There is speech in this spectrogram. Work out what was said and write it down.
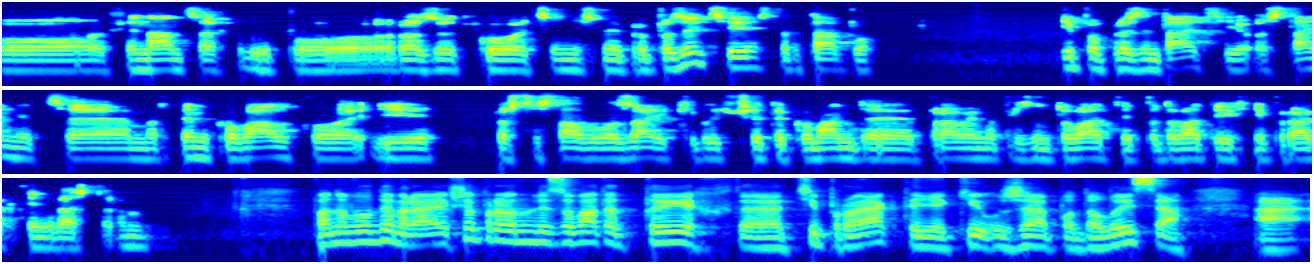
по фінансах і по розвитку ціннічної пропозиції стартапу. І по презентації останнє це Мартин Ковалко і Ростислав Лоза, які будуть вчити команди правильно презентувати і подавати їхні проекти інвесторам. Пане Володимире, а якщо проаналізувати тих е, ті проекти, які вже подалися, е,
